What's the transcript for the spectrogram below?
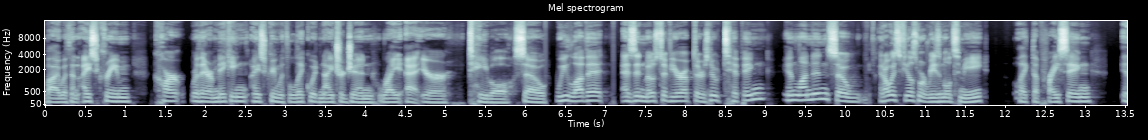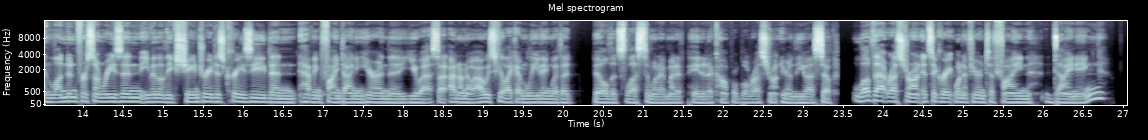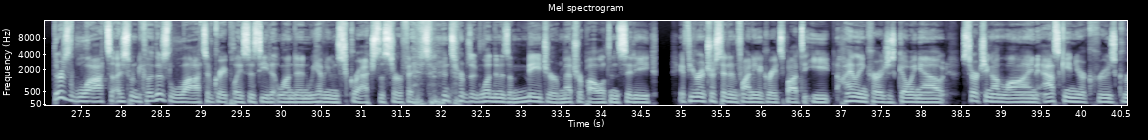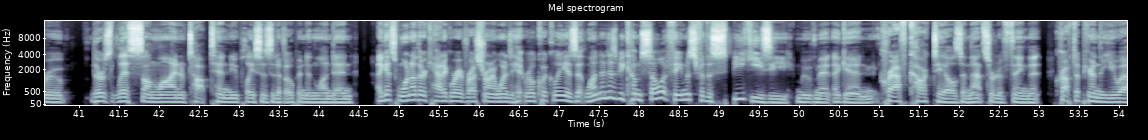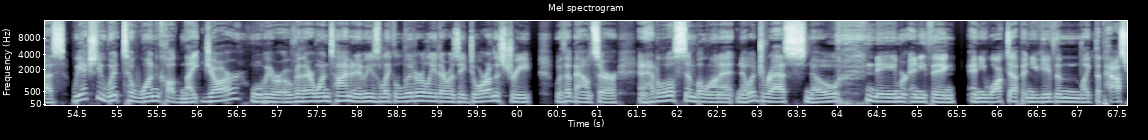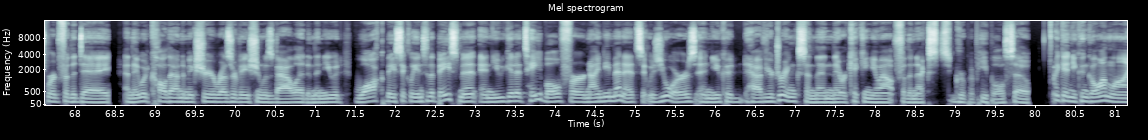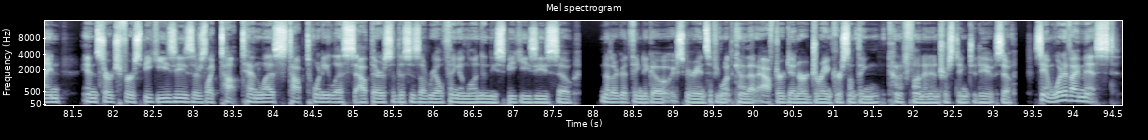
by with an ice cream cart where they are making ice cream with liquid nitrogen right at your table. So we love it. As in most of Europe, there's no tipping in London. So it always feels more reasonable to me, like the pricing in London for some reason, even though the exchange rate is crazy, than having fine dining here in the US. I, I don't know. I always feel like I'm leaving with a bill that's less than what I might have paid at a comparable restaurant here in the US. So love that restaurant. It's a great one if you're into fine dining. There's lots, I just want to be clear, there's lots of great places to eat at London. We haven't even scratched the surface in terms of London is a major metropolitan city if you're interested in finding a great spot to eat, highly encourage just going out, searching online, asking your cruise group. There's lists online of top 10 new places that have opened in London. I guess one other category of restaurant I wanted to hit real quickly is that London has become somewhat famous for the speakeasy movement again, craft cocktails and that sort of thing that cropped up here in the US. We actually went to one called Nightjar while we were over there one time. And it was like literally there was a door on the street with a bouncer and it had a little symbol on it, no address, no name or anything. And you walked up and you gave them like the password for the day and they would call down to make sure your reservation was valid. And then you would walk basically into the basement and you get a table for 90 minutes. It was yours and you could have your drinks. And then they were kicking you out for the next group of people. So again, you can go online and search for speakeasies. There's like top 10 lists, top 20 lists out there. So this is a real thing in London, these speakeasies. So another good thing to go experience if you want kind of that after dinner drink or something kind of fun and interesting to do. So, Sam, what have I missed?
